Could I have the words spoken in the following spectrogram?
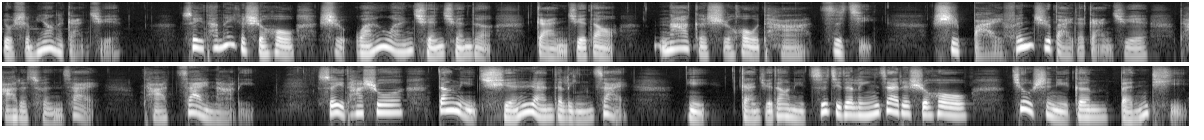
有什么样的感觉。所以他那个时候是完完全全的感觉到那个时候他自己。是百分之百的感觉它的存在，它在那里。所以他说，当你全然的临在，你感觉到你自己的临在的时候，就是你跟本体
